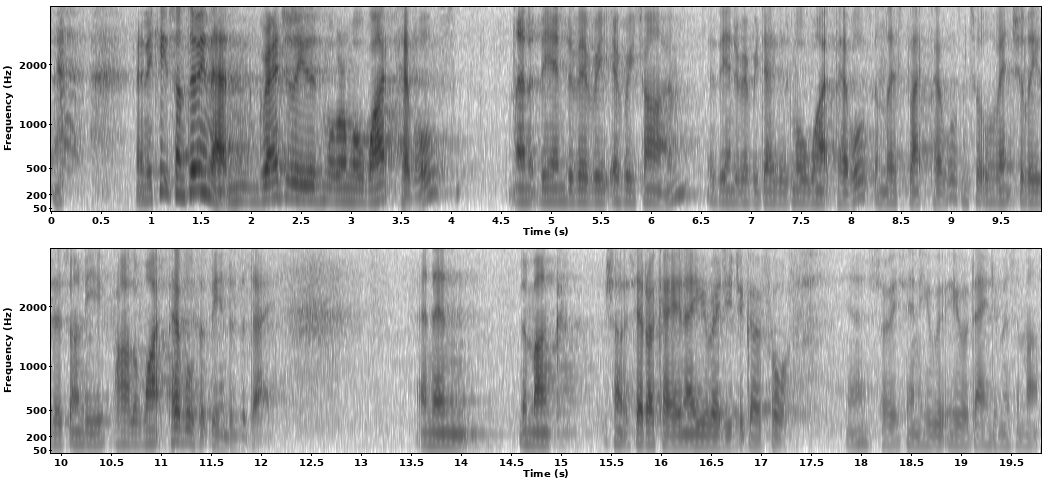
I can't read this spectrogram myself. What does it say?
and he keeps on doing that, and gradually there's more and more white pebbles. And at the end of every, every time, at the end of every day, there's more white pebbles and less black pebbles until eventually there's only a pile of white pebbles at the end of the day. And then the monk said, Okay, now you're ready to go forth. Yeah? So he, said he, he ordained him as a monk.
